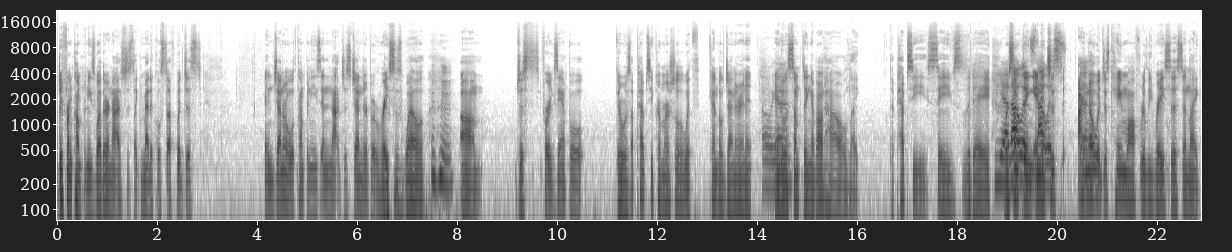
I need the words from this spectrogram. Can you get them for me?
different companies, whether or not it's just like medical stuff, but just in general with companies, and not just gender, but race as well. Mm-hmm. Um, just for example, there was a Pepsi commercial with Kendall Jenner in it, Oh yeah. and it was something about how like the Pepsi saves the day yeah, or something, was, and it was, just I know it just came off really racist and like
